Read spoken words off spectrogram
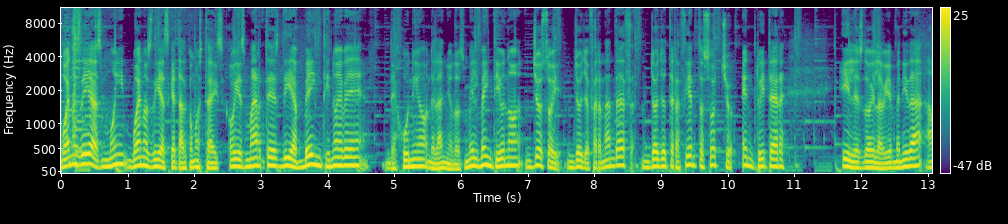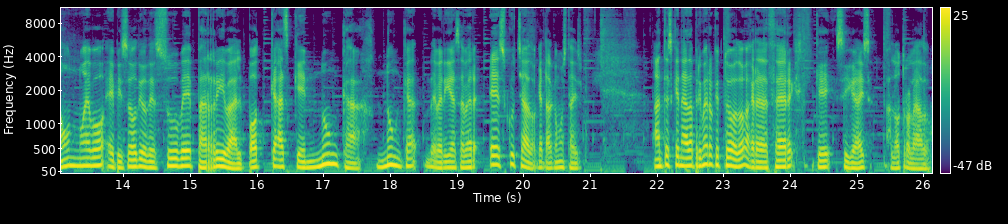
Buenos días, muy buenos días, ¿qué tal? ¿Cómo estáis? Hoy es martes, día 29 de junio del año 2021. Yo soy Jojo Fernández, Jojo308 en Twitter y les doy la bienvenida a un nuevo episodio de Sube para arriba, el podcast que nunca, nunca deberías haber escuchado. ¿Qué tal? ¿Cómo estáis? Antes que nada, primero que todo, agradecer que sigáis al otro lado.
